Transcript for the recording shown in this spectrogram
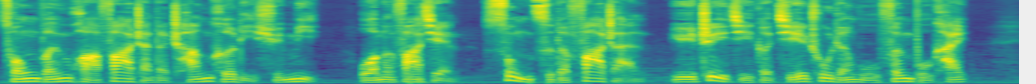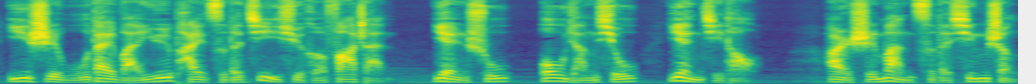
从文化发展的长河里寻觅，我们发现宋词的发展与这几个杰出人物分不开。一是五代婉约派词的继续和发展，晏殊、欧阳修、晏几道；二是慢词的兴盛，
